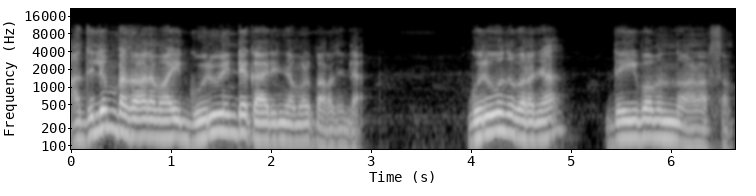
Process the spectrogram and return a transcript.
അതിലും പ്രധാനമായി ഗുരുവിന്റെ കാര്യം നമ്മൾ പറഞ്ഞില്ല. ഗുരു എന്ന് പറഞ്ഞാൽ ദൈവമെന്നാണ് അർത്ഥം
